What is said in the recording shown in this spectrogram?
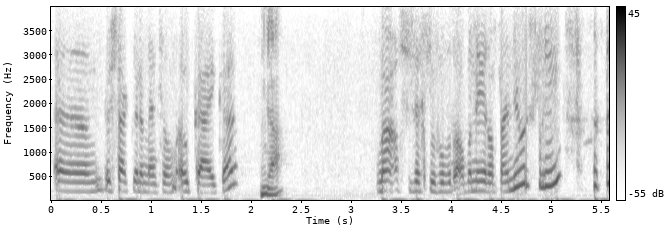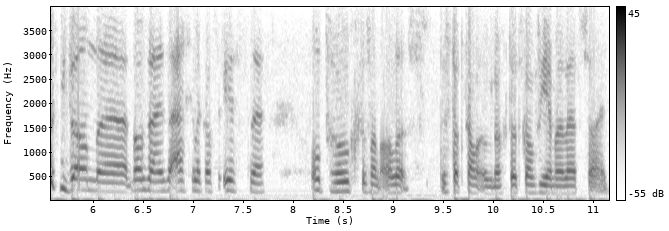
Ehm, dus daar kunnen mensen dan ook kijken. Ja. Maar als ze zich bijvoorbeeld abonneren op mijn nieuwsbrief, dan, eh, dan zijn ze eigenlijk als eerste op de hoogte van alles. Dus dat kan ook nog. Dat kan via mijn website.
